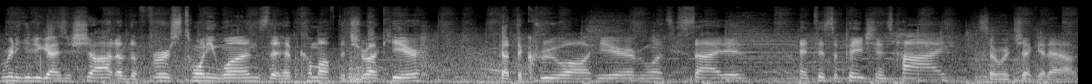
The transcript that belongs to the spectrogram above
we're gonna give you guys a shot of the first 21s that have come off the truck here. Got the crew all here, everyone's excited. Anticipation's high, so we're gonna check it out.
